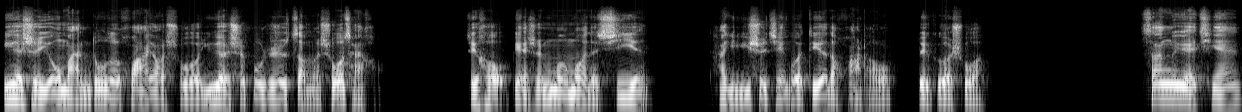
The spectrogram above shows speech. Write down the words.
越是有满肚子话要说，越是不知怎么说才好。最后便是默默的吸烟。他于是接过爹的话头，对哥说。三个月前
